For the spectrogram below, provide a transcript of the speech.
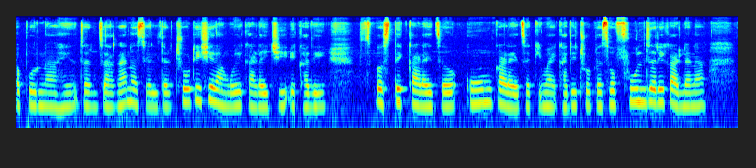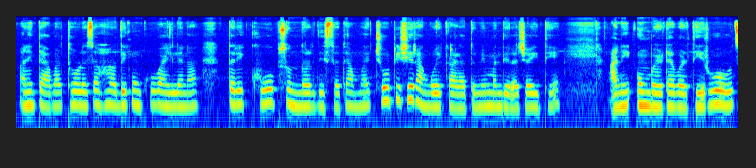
अपूर्ण आहे. जर जागा नसेल तर छोटीशी रांगोळी काढायची एखादी स्वस्तिक काढायचं ओम काढायचं किंवा एखादी छोटंसं फूल जरी काढलं ना आणि त्यावर थोडंसं हळदी कुंकू वाहिलं ना तरी खूप सुंदर दिसतं. त्यामुळे छोटीशी रांगोळी काढा तुम्ही मंदिराच्या इथे. आणि उंबरट्यावरती रोज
